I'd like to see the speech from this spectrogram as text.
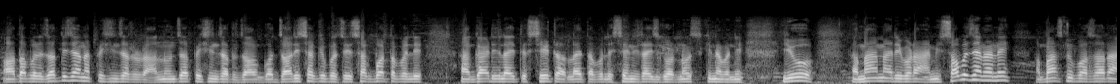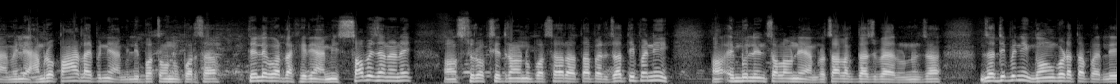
तपाईँले जतिजना पेसेन्जरहरू हाल्नुहुन्छ पेसेन्जरहरू झ झरिसकेपछि सकभर तपाईँले गाडीलाई त्यो सिटहरूलाई तपाईँले सेनिटाइज गर्नुहोस् किनभने यो महामारीबाट हामी सबैजना नै बाँच्नुपर्छ र हामीले हाम्रो पाहाडलाई पनि हामीले बचाउनुपर्छ। त्यसले गर्दाखेरि हामी सबैजना नै सुरक्षित रहनुपर्छ र तपाईँहरू जति पनि एम्बुलेन्स चलाउने हाम्रो चालक दाजुभाइहरू हुनुहुन्छ जति पनि गाउँबाट तपाईँहरूले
